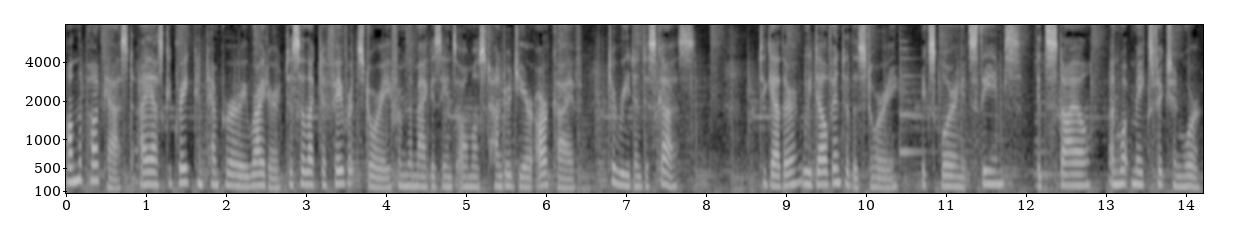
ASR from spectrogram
On the podcast, I ask a great contemporary writer to select a favorite story from the magazine's almost 100 year archive to read and discuss. Together, we delve into the story, exploring its themes, its style, and what makes fiction work.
